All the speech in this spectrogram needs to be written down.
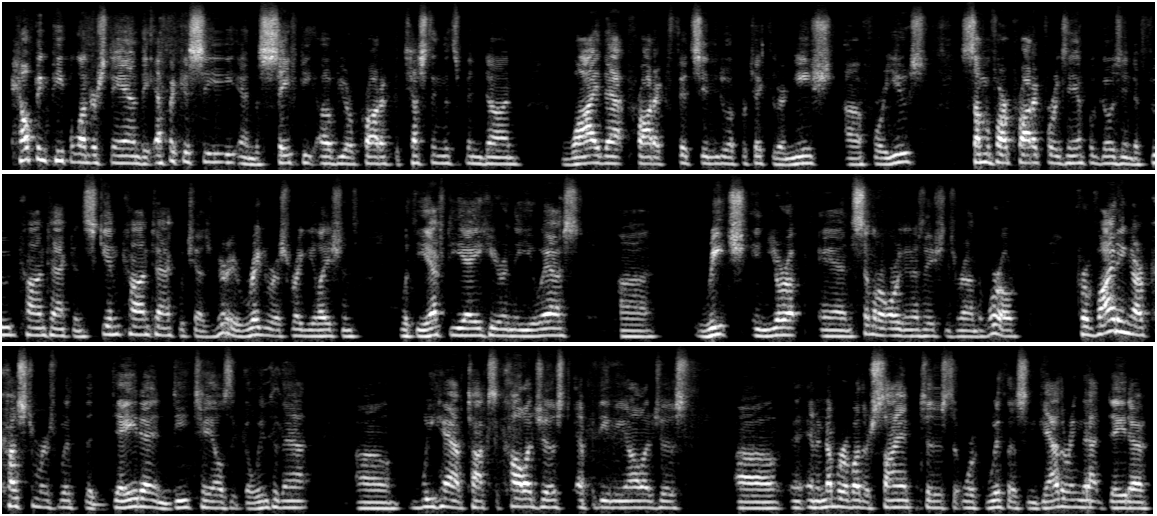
helping people understand the efficacy and the safety of your product, the testing that's been done, why that product fits into a particular niche uh, for use. Some of our product, for example, goes into food contact and skin contact, which has very rigorous regulations with the FDA here in the US, uh, REACH in Europe, and similar organizations around the world, providing our customers with the data and details that go into that um, we have toxicologists, epidemiologists, uh, and a number of other scientists that work with us in gathering that data.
